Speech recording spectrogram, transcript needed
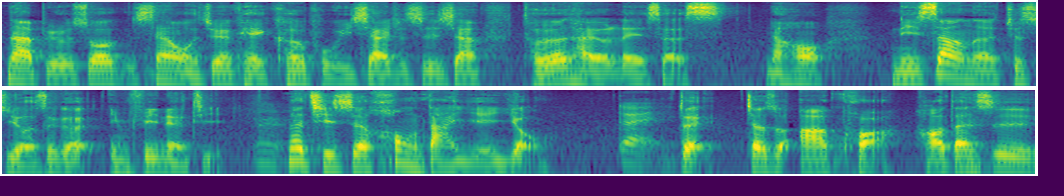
那比如说像我这边可以科普一下，就是像 Toyota 有 Lexus，然后你上呢就是有这个 Infinity，、那其实 Honda 也有，对，对，叫做 Aqua。好，但是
